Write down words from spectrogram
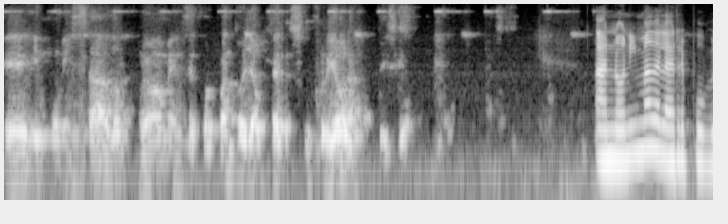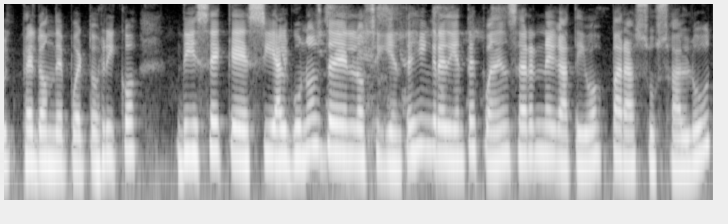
eh, inmunizado nuevamente por cuanto ya usted sufrió la condición. Anónima de la República, perdón, de Puerto Rico dice que si algunos de los siguientes ingredientes pueden ser negativos para su salud,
